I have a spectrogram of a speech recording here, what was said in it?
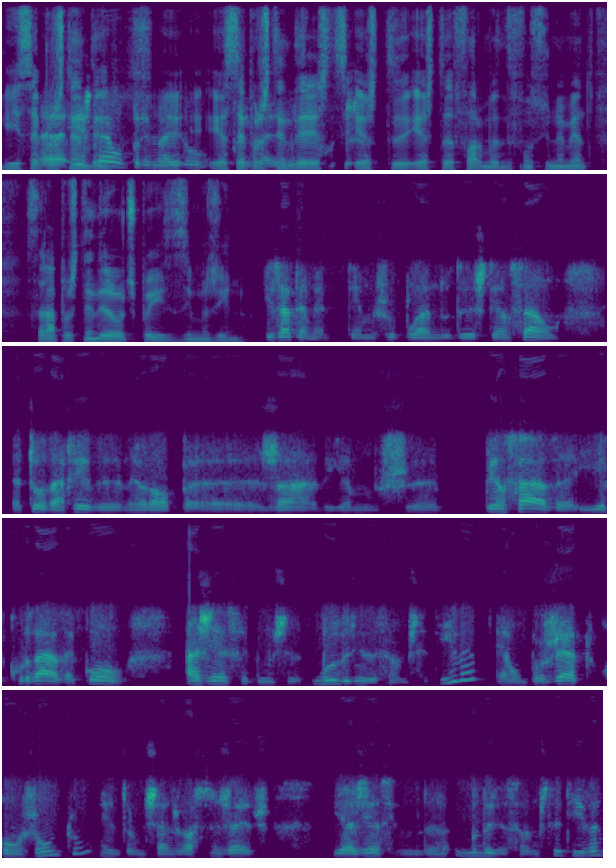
E isso é para estender. Este é o primeiro, Esse é para estender este, este, esta forma de funcionamento, será para estender a outros países, imagino. Exatamente. Temos o plano de extensão a toda a rede na Europa já, digamos, eh, pensada e acordada com a Agência de Modernização Administrativa, é um projeto conjunto entre o Ministério dos Negócios Estrangeiros e a Agência de Modernização Administrativa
